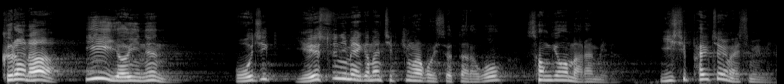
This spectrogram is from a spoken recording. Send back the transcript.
그러나 이 여인은 오직 예수님에게만 집중하고 있었다라고 성경은 말합니다. 28절 말씀입니다.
